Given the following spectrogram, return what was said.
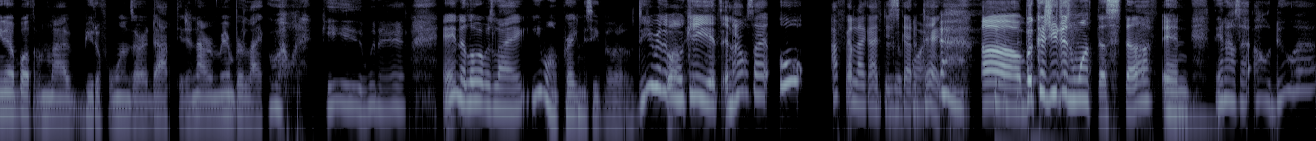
You know, both of my beautiful ones are adopted, and I remember like, oh, I want to have kids. I want to have. And the Lord was like, you want pregnancy photos? Do you really want kids? And I was like, oh, I feel like I just Good got attacked um, because you just want the stuff. And then I was like, oh, do I?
